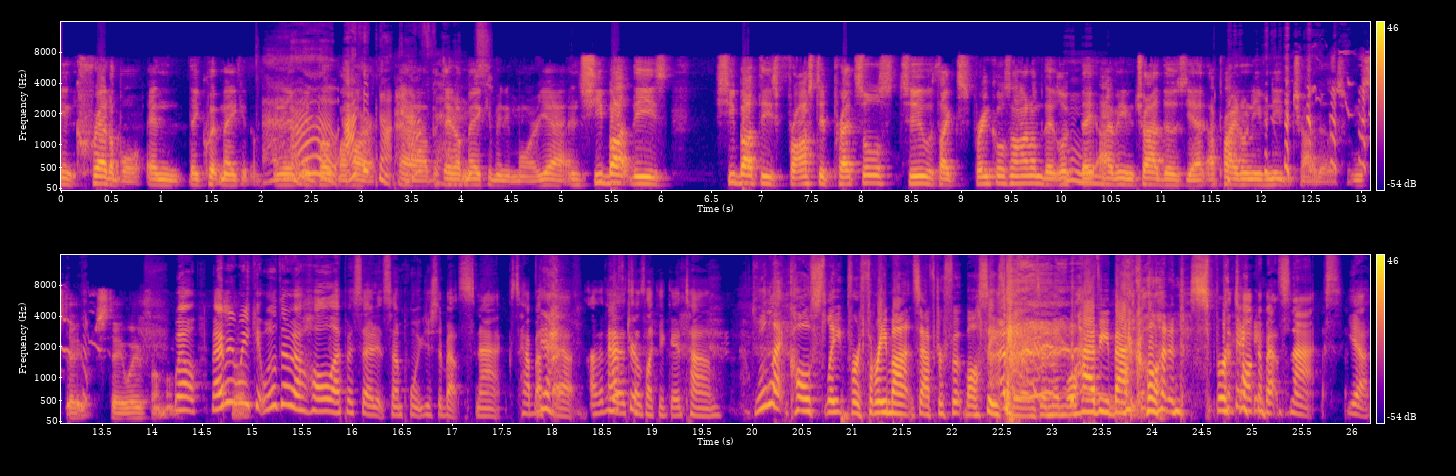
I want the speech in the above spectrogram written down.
incredible, and they quit making them. And it, it broke Oh, my I did heart. not uh, have but they don't make them anymore. Yeah, and she bought these. She bought these frosted pretzels too, with like sprinkles on them. They look. They Mm. I haven't even tried those yet. I probably don't even need to try those. I'm stay stay away from them. well, maybe So- we can, we'll do a whole episode at some point just about snacks. How about Yeah. that? I think that sounds like a good time. We'll let Cole sleep for three months after football season ends, and then we'll have you back on in the spring. Talk about snacks. Yeah.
